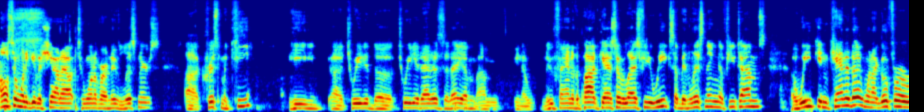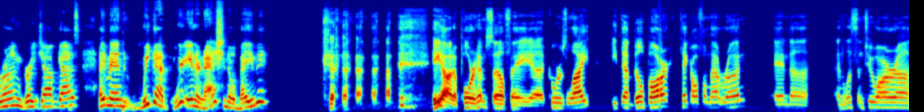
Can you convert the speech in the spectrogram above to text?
I also want to give a shout out to one of our new listeners. Uh, Chris McKee, he uh, tweeted the tweeted at us today. I'm, I'm, you know, new fan of the podcast over the last few weeks. I've been listening a few times a week in Canada when I go for a run. Great job, guys. Hey, man, we got we're international, baby. he ought to pour himself a uh, Coors Light, eat that Built Bar, take off on that run, and uh, and listen to our uh,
